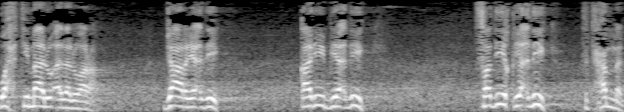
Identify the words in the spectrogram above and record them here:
واحتمال أذى الورى جار يأذيك قريب يأذيك صديق يأذيك تتحمل.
